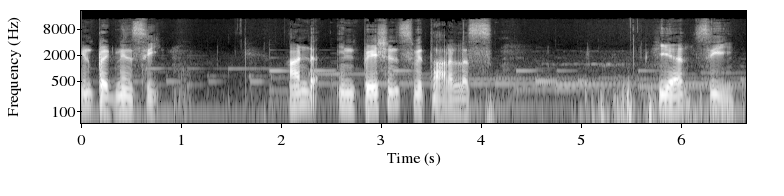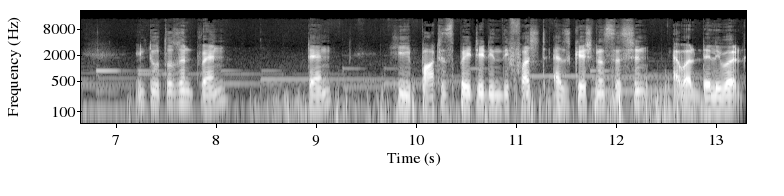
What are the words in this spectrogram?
in pregnancy and in patients with RLS. Here, see, in 2010, he participated in the first educational session ever delivered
